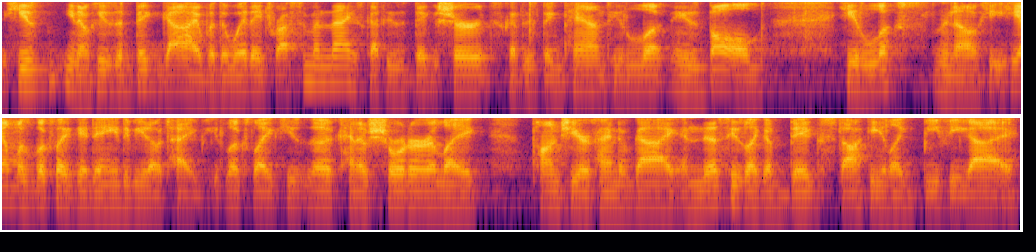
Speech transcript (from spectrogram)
he's you know he's a big guy, but the way they dress him in that, he's got these big shirts, he's got these big pants. He look he's bald. He looks you know he, he almost looks like a Danny DeVito type. He looks like he's the kind of shorter like punchier kind of guy. And this he's like a big stocky like beefy guy.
